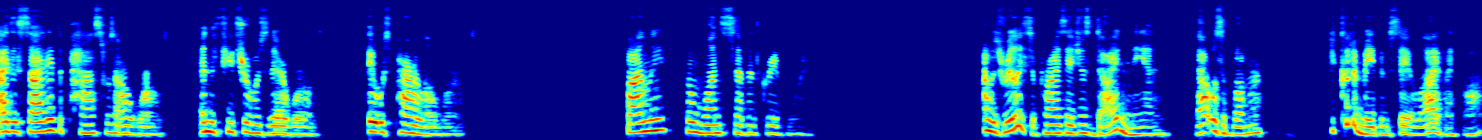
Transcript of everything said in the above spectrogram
I decided the past was our world and the future was their world. It was parallel worlds. Finally, from one seventh grade boy. I was really surprised they just died in the end. That was a bummer. You could have made them stay alive, I thought.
